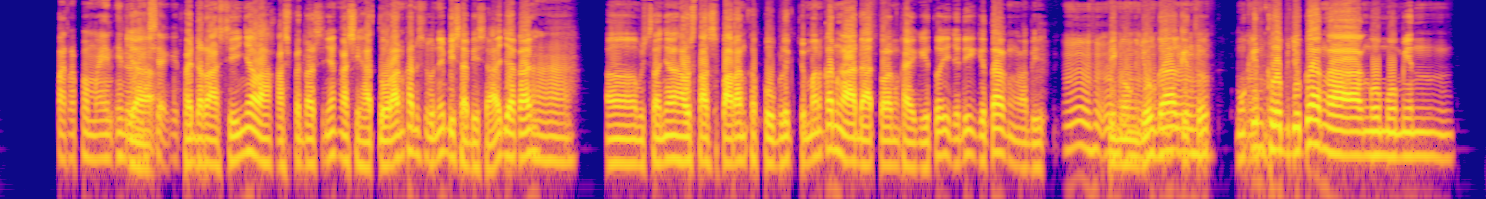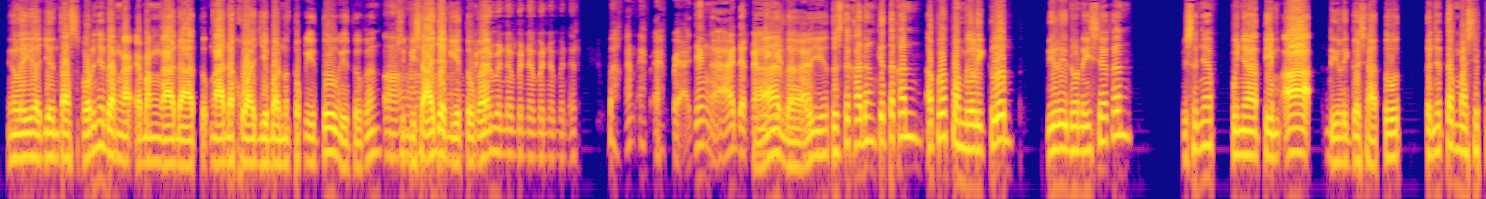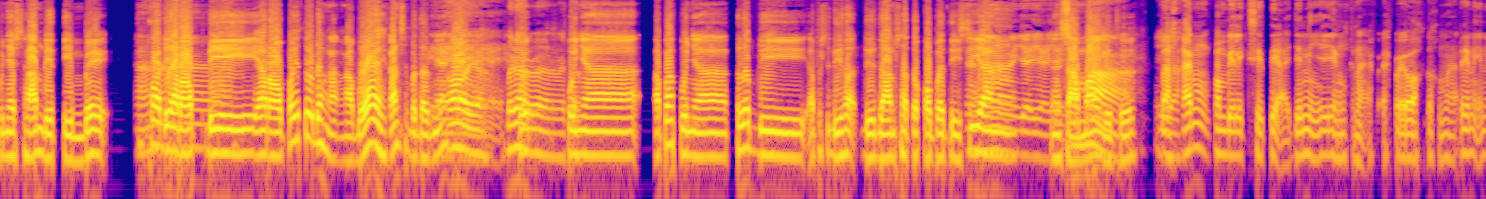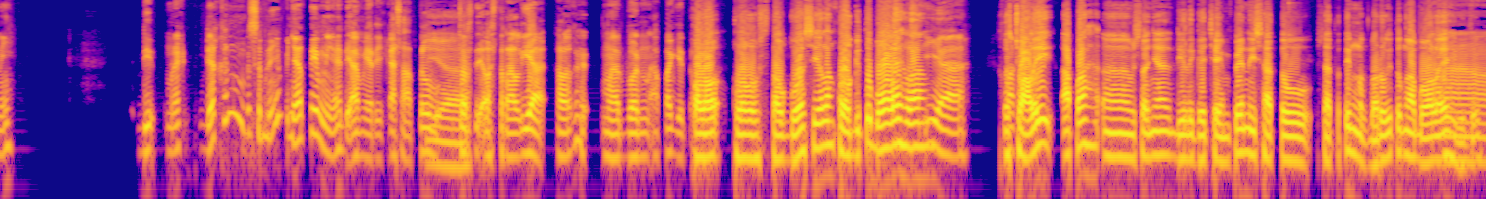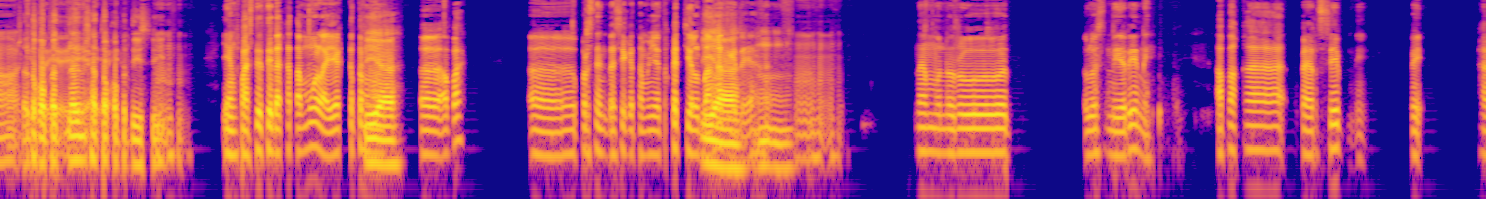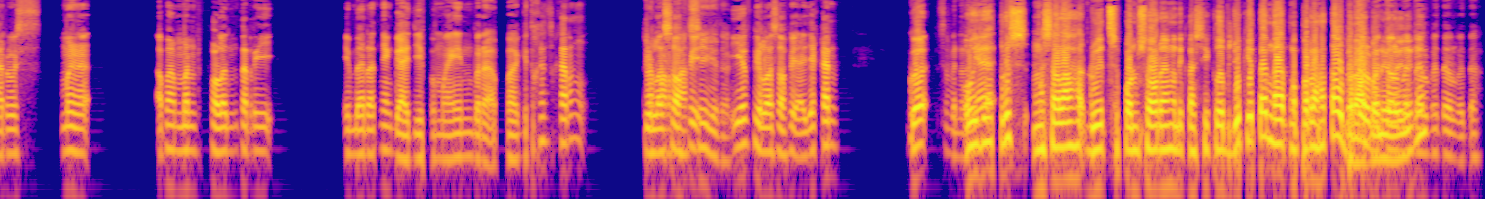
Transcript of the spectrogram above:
para pemain Indonesia gitu? federasinya lah kas federasinya ngasih aturan kan sebenarnya bisa-bisa aja kan. Ah, Eh, misalnya harus transparan ke publik cuman kan nggak ada aturan kayak gitu ya jadi kita nggak bi- mm, bingung mm, juga gitu. mungkin klub juga nggak ngumumin nilai gaji transfernya dan nggak emang nggak ada nggak ada kewajiban untuk itu gitu kan Ah, bisa aja gitu kan Bener bener bener bener. Bahkan FFP aja nggak ada kan Nggak di kita ada kan. iya terus kadang kita kan apa pemilik klub di Indonesia kan misalnya punya tim A di Liga 1 ternyata masih punya saham di tim B kok di Eropa di Eropa itu udah nggak nggak boleh kan sebenarnya Iya, Oh iya, iya, iya. benar benar. betul. punya apa punya klub di apa sih di, di dalam satu kompetisi Ah, yang iya, iya, yang iya. sama, Sama. gitu Iya. bahkan pemilik City aja nih ya yang kena FFP waktu kemarin ini di mereka dia kan sebenarnya punya tim nih ya di Amerika satu Iya. terus di Australia kalau Melbourne apa gitu. Kalau kalau setahu gue sih lang kalau gitu boleh lang. Iya. Kecuali apa eh, misalnya di Liga Champion di satu satu tim baru itu nggak boleh Ah, gitu. satu gitu, kompet iya, iya, satu iya. kompetisi. Yang pasti tidak ketemu lah ya ketemu iya. eh, apa eh persentase ketemunya itu kecil iya banget gitu ya. mm. Nah menurut lu sendiri nih apakah Persib nih, nih harus me, apa menvoluntary ibaratnya gaji pemain berapa gitu. Kan sekarang filosofi gitu. iya filosofi aja kan. Gue sebenarnya oh iya terus masalah duit sponsor yang dikasih klub juga kita nggak pernah tahu betul berapa betul nilainya betul, kan? betul betul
